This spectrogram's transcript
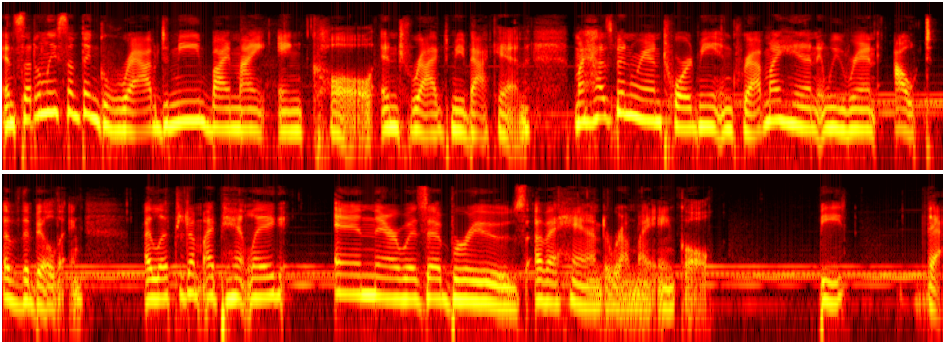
and suddenly something grabbed me by my ankle and dragged me back in. My husband ran toward me and grabbed my hand, and we ran out of the building. I lifted up my pant leg, and there was a bruise of a hand around my ankle. Beat that.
